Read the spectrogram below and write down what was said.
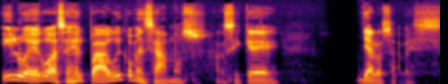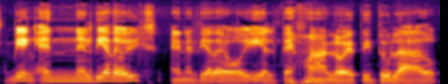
y luego haces el pago y comenzamos. Así que ya lo sabes. Bien, en el día de hoy, en el día de hoy el tema lo he titulado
